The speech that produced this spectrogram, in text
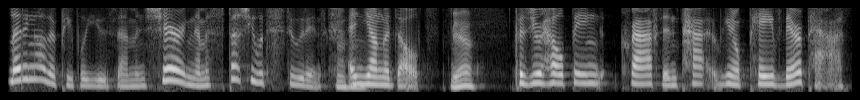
letting other people use them and sharing them, especially with students Mm-hmm. and young adults, Yeah. because you're helping craft and pa- you know pave their path,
